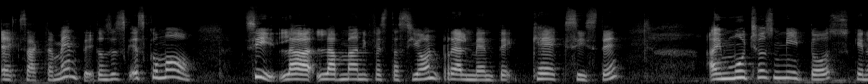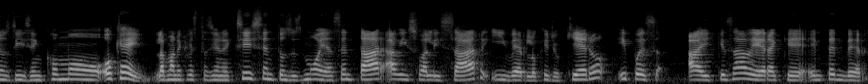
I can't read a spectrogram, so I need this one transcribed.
Exactamente. Entonces, es como sí, la, la manifestación realmente que existe. Hay muchos mitos que nos dicen como, ok, la manifestación existe, entonces me voy a sentar a visualizar y ver lo que yo quiero y pues hay que saber, hay que entender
